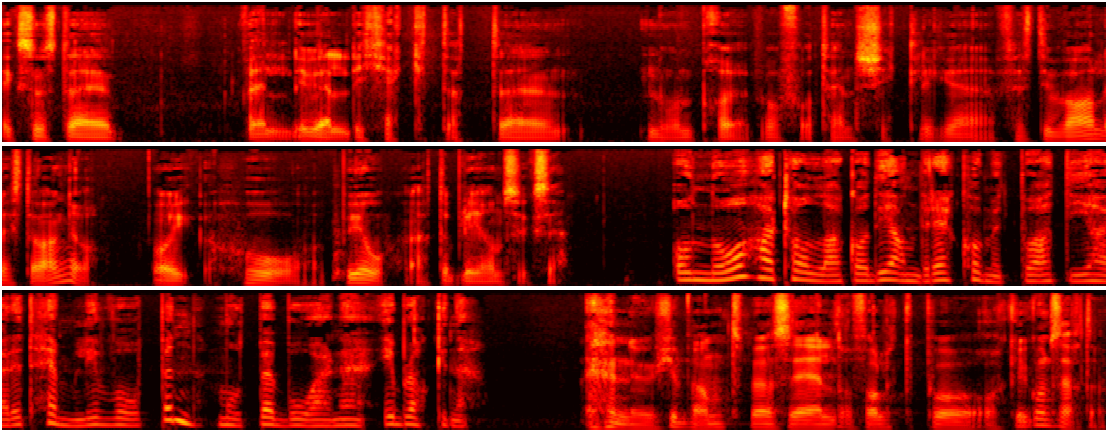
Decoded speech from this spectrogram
jeg syns det er veldig, veldig kjekt at eh, noen prøver å få til en skikkelig eh, festival i Stavanger. Og jeg håper jo at det blir en suksess. Og nå har Tollak og de andre kommet på at de har et hemmelig våpen mot beboerne i blokkene. En er jo ikke vant med å se eldre folk på rockekonserter.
